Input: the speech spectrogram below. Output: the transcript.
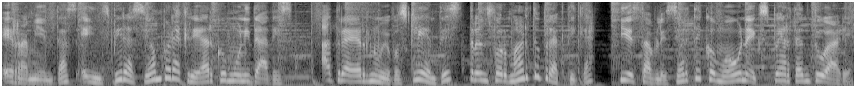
herramientas e inspiración para crear comunidades, atraer nuevos clientes, transformar tu práctica y establecerte como una experta en tu área.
